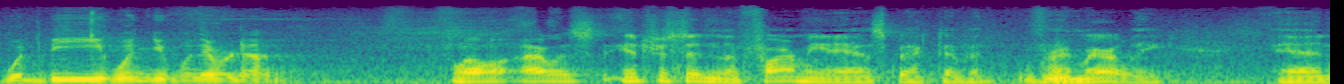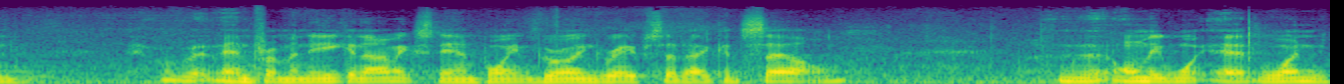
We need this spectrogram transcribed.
would be when you when they were done? Well, I was interested in the farming aspect of it primarily, and and from an economic standpoint, growing grapes that I could sell. The only at one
